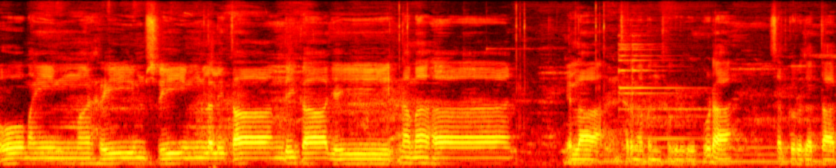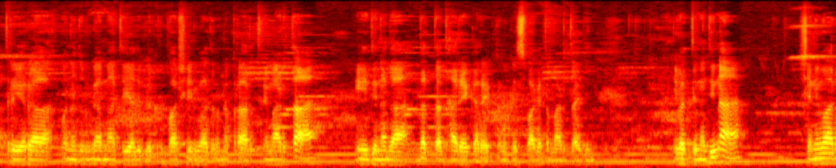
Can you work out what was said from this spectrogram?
ॐ ऐं ह्रीं श्रीं ಲಲಿತಾಂಬಿಕಾಯೈ ನಮಃ ಎಲ್ಲ ಧರ್ಮ ಬಂಧುಗಳಿಗೂ ಕೂಡ ಸದ್ಗುರು ದತ್ತಾತ್ರೇಯರ ವನದುರ್ಗಾ ಮಾತೆಯ ದಿವ್ಯ ಕೃಪಾಶೀರ್ವಾದವನ್ನು ಪ್ರಾರ್ಥನೆ ಮಾಡ್ತಾ ಈ ದಿನದ ದತ್ತಧಾರೆ ಕಾರ್ಯಕ್ರಮಕ್ಕೆ ಸ್ವಾಗತ ಮಾಡ್ತಾ ಇದ್ದೀನಿ. ಇವತ್ತಿನ ದಿನ ಶನಿವಾರ,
